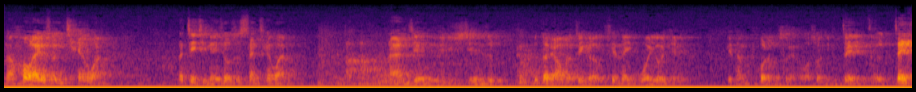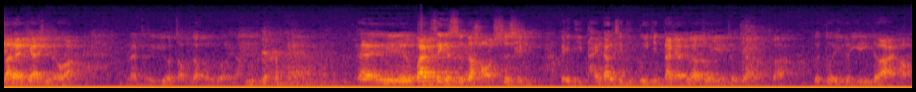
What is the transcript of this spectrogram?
那后来又说一千万，那这几年说是三千万，那简简直不得了了这个现在我有一点给他们泼冷水了。我说你们再再发展下去的话，那这个以后找不到工作了呀。那当然这个是个好事情。哎，你弹钢琴，你不一定大家都要做演奏家嘛，是吧？就做一个业余的爱好，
